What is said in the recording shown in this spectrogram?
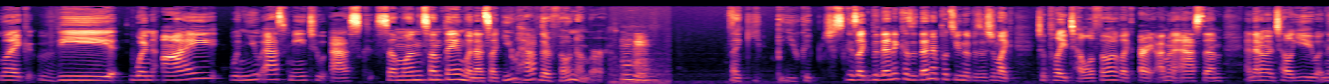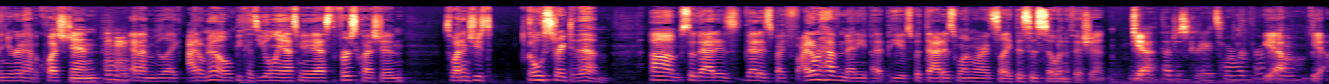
Like the when I when you ask me to ask someone something, when it's like you have their phone number. Like you, could just because like but then it because then it puts you in the position like to play telephone of like all right I'm gonna ask them and then I'm gonna tell you and then you're gonna have a question and I'm gonna be like I don't know because you only asked me to ask the first question so why don't you just go straight to them um, so that is that is by far, I don't have many pet peeves but that is one where it's like this is so inefficient Yeah, that just creates more work for yeah everyone. yeah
